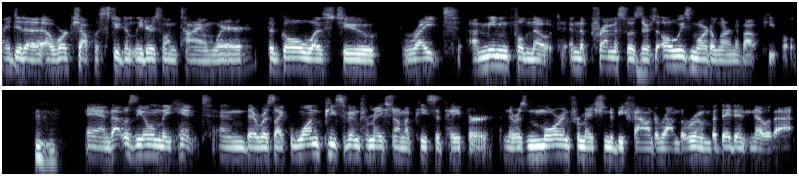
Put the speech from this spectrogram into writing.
I did a, a workshop with student leaders one time where the goal was to write a meaningful note. And the premise was there's always more to learn about people. Mm-hmm. And that was the only hint. And there was like one piece of information on a piece of paper, and there was more information to be found around the room, but they didn't know that.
